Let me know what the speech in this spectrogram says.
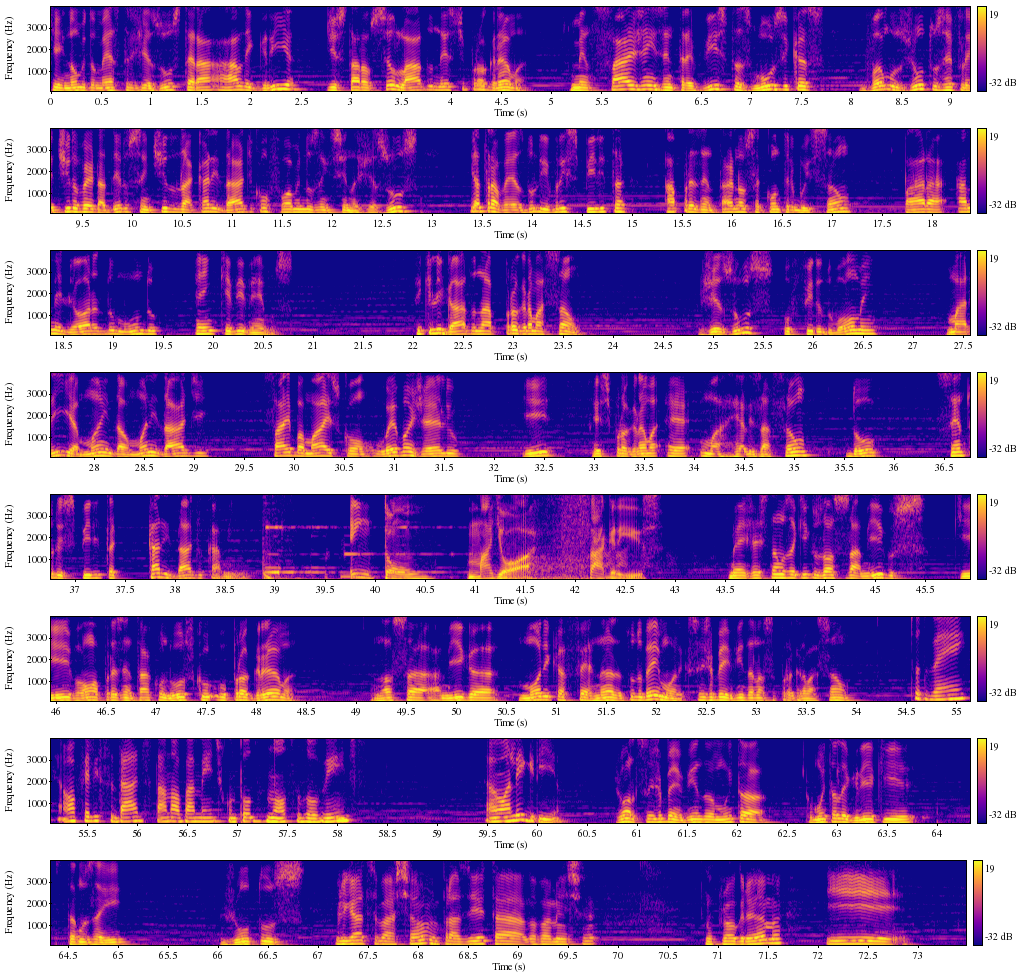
que em nome do Mestre Jesus terá a alegria de estar ao seu lado neste programa. Mensagens, entrevistas, músicas, vamos juntos refletir o verdadeiro sentido da caridade conforme nos ensina Jesus e, através do livro espírita, apresentar nossa contribuição para a melhora do mundo em que vivemos. Fique ligado na programação. Jesus, o Filho do Homem, Maria, Mãe da Humanidade, saiba mais com o Evangelho e este programa é uma realização do Centro Espírita Caridade o Caminho. Em tom maior, Sagres. Bem, já estamos aqui com os nossos amigos que vão apresentar conosco o programa. Nossa amiga Mônica Fernanda. Tudo bem, Mônica? Seja bem-vinda à nossa programação. Tudo bem, é uma felicidade estar novamente com todos os nossos ouvintes. É uma alegria. João, seja bem-vindo, muita, com muita alegria que estamos aí juntos. Obrigado, Sebastião. É um prazer estar novamente no programa e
